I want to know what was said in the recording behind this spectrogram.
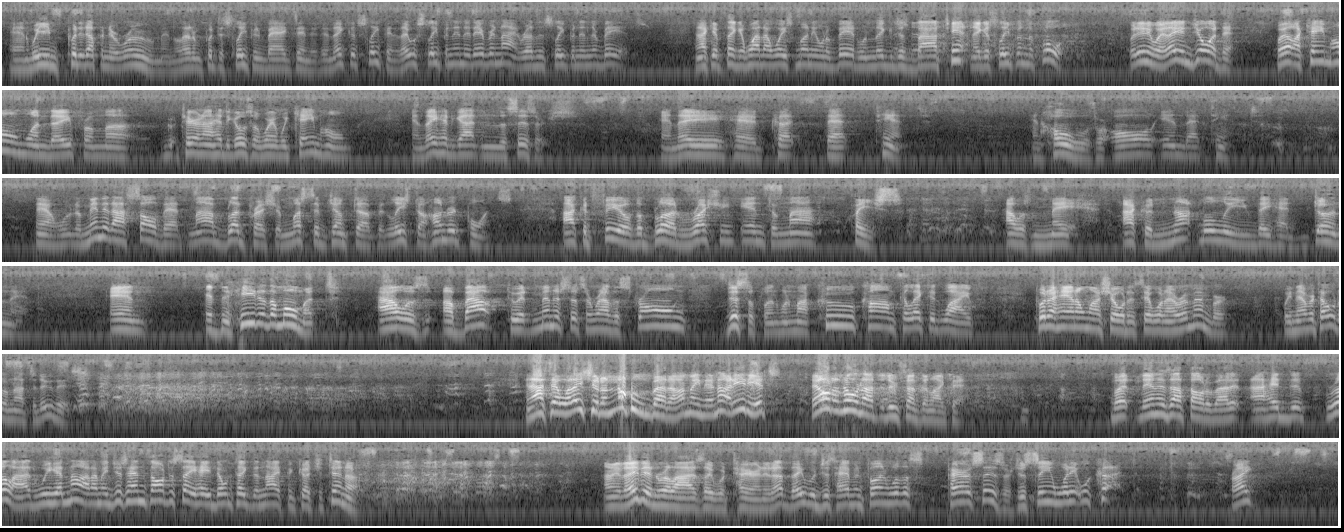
And we even put it up in their room and let them put the sleeping bags in it. And they could sleep in it. They were sleeping in it every night rather than sleeping in their beds. And I kept thinking, why did I waste money on a bed when they could just buy a tent and they could sleep in the floor? But anyway, they enjoyed that. Well, I came home one day from uh, Terry and I had to go somewhere, and we came home, and they had gotten the scissors, and they had cut that tent, and holes were all in that tent. Now, the minute I saw that, my blood pressure must have jumped up at least a 100 points. I could feel the blood rushing into my face. I was mad. I could not believe they had done that. And in the heat of the moment, I was about to administer some rather strong discipline when my cool, calm, collected wife put a hand on my shoulder and said, Well, I remember, we never told them not to do this. and I said, Well, they should have known better. I mean, they're not idiots. They ought to know not to do something like that. But then as I thought about it, I had to realize we had not. I mean, just hadn't thought to say, hey, don't take the knife and cut your tin up. I mean, they didn't realize they were tearing it up. They were just having fun with a pair of scissors, just seeing what it would cut. Right?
